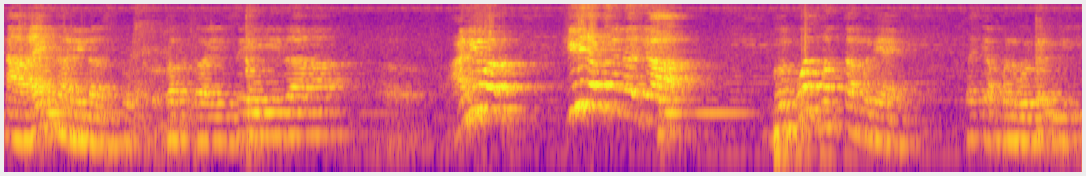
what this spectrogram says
नारायण झालेला असतो भक्त ऐसे जाना आणि मग ही लक्षणं ज्या भगवत भक्तामध्ये आहे त्याची आपण वर्णन केली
